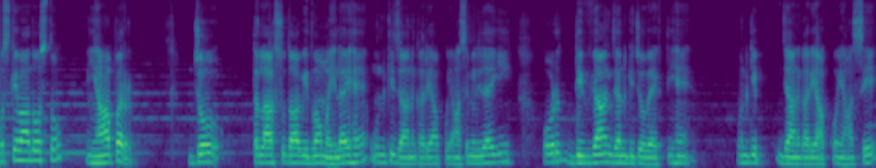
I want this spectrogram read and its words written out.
उसके बाद दोस्तों, यहाँ पर जो तलाकशुदा विधवा महिलाएँ हैं, उनकी जानकारी आपको यहाँ से मिल जाएगी और दिव्यांग जन की जो व्यक्ति हैं उनकी जानकारी आपको यहाँ से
